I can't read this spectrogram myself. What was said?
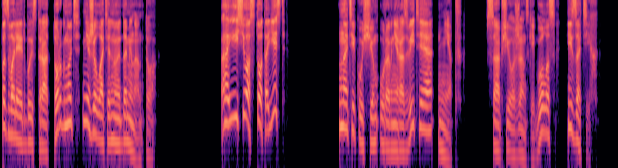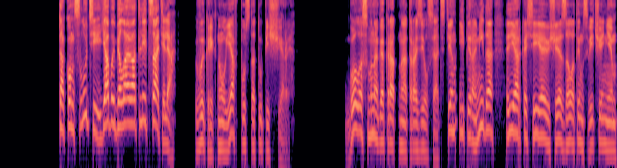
Позволяет быстро отторгнуть нежелательную доминанту. А еще что-то есть? На текущем уровне развития нет, сообщил женский голос и затих. В таком случае я выбираю отрицателя, выкрикнул я в пустоту пещеры. Голос многократно отразился от стен, и пирамида, ярко сияющая золотым свечением,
